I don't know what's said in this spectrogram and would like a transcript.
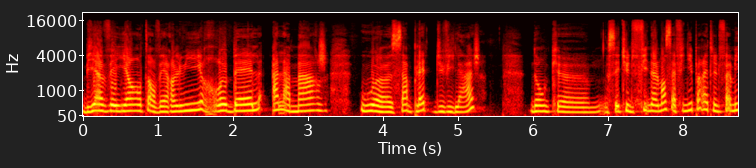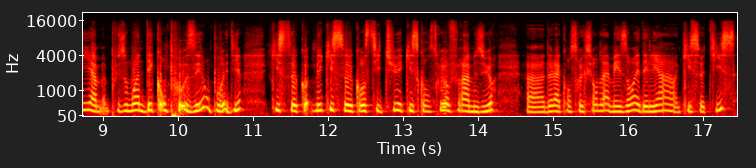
bienveillantes envers lui, rebelles à la marge ou simplettes du village. Donc, euh, une finalement, ça finit par être une famille euh, plus ou moins décomposée, on pourrait dire, qui se, mais qui se constitue et qui se construit au fur et à mesure euh, de la construction de la maison et des liens qui se tissent.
